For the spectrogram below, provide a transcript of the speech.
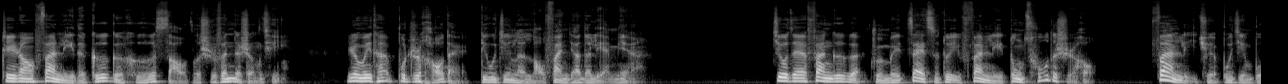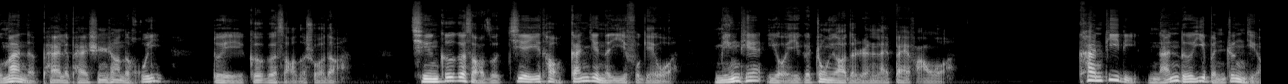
这让范蠡的哥哥和嫂子十分的生气，认为他不知好歹，丢尽了老范家的脸面。就在范哥哥准备再次对范蠡动粗的时候，范蠡却不紧不慢地拍了拍身上的灰，对哥哥嫂子说道：“请哥哥嫂子借一套干净的衣服给我，明天有一个重要的人来拜访我。”看弟弟难得一本正经，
